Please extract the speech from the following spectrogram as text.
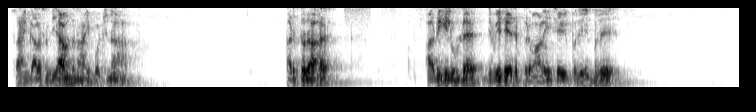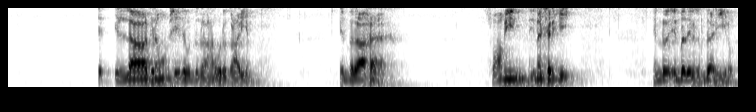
சாயங்கால சந்தியாவந்தன் ஆகி போச்சுன்னா அடுத்ததாக அருகில் உள்ள திவ்யதேச பெருமாளை சேவிப்பது என்பது எல்லா தினமும் செய்து வந்ததான ஒரு காரியம். என்பதாக சுவாமியின் தினச்சரியை என்ற என்பதிலிருந்து அறிகிறோம்.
